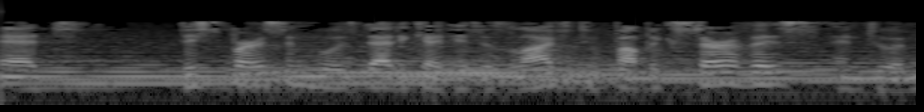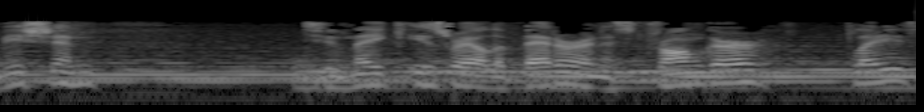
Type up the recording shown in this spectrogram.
at this person who has dedicated his life to public service and to a mission to make Israel a better and a stronger place,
